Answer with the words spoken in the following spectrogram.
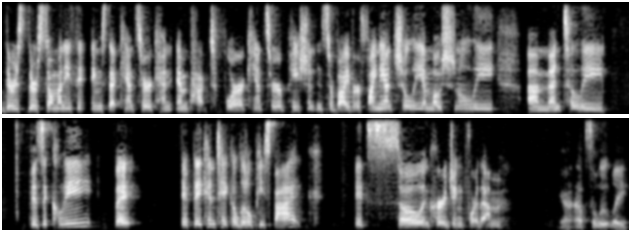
there's there's so many things that cancer can impact for a cancer patient and survivor financially, emotionally, um, mentally, physically. But if they can take a little piece back, it's so encouraging for them. Yeah, absolutely.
